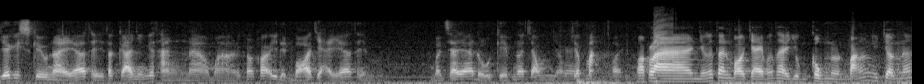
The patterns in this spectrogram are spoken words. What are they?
với cái skill này á, thì tất cả những cái thằng nào mà có có ý định bỏ chạy á, thì mình sẽ đuổi kịp nó trong vòng chớp mắt thôi. Hoặc là những cái tên bò chạy vẫn thể dùng cung rồi bắn như chân đó.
